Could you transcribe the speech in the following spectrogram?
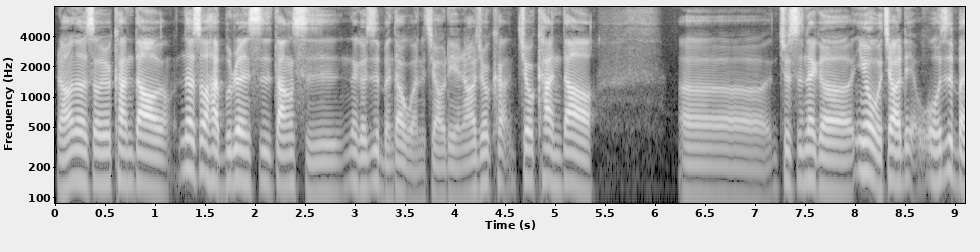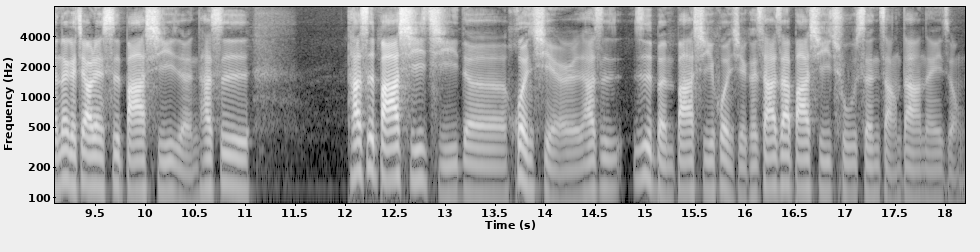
然后那时候就看到，那时候还不认识当时那个日本道馆的教练，然后就看就看到，呃，就是那个因为我教练，我日本那个教练是巴西人，他是他是巴西籍的混血儿，他是日本巴西混血，可是他在巴西出生长大那一种。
